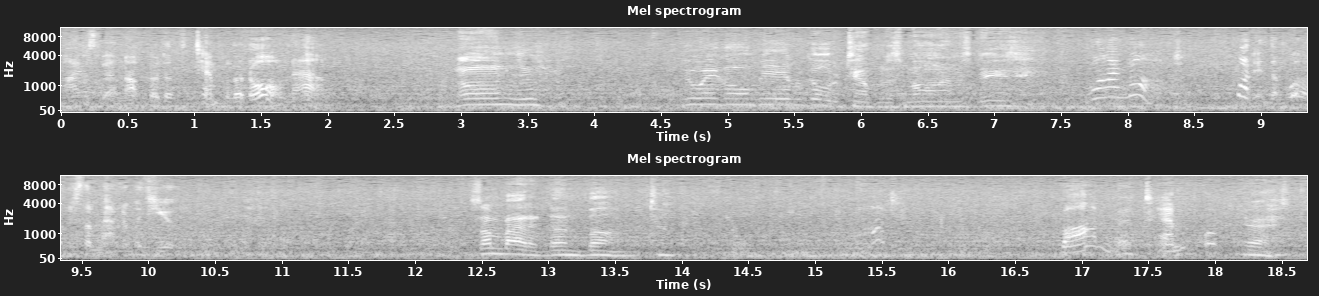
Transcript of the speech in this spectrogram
might as well not go to the temple at all now. No, you, you ain't gonna be able to go to temple this morning, Miss Daisy. Why not? What in the world is the matter with you? Somebody done bombed the temple. What? Bomb the temple? Yes.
